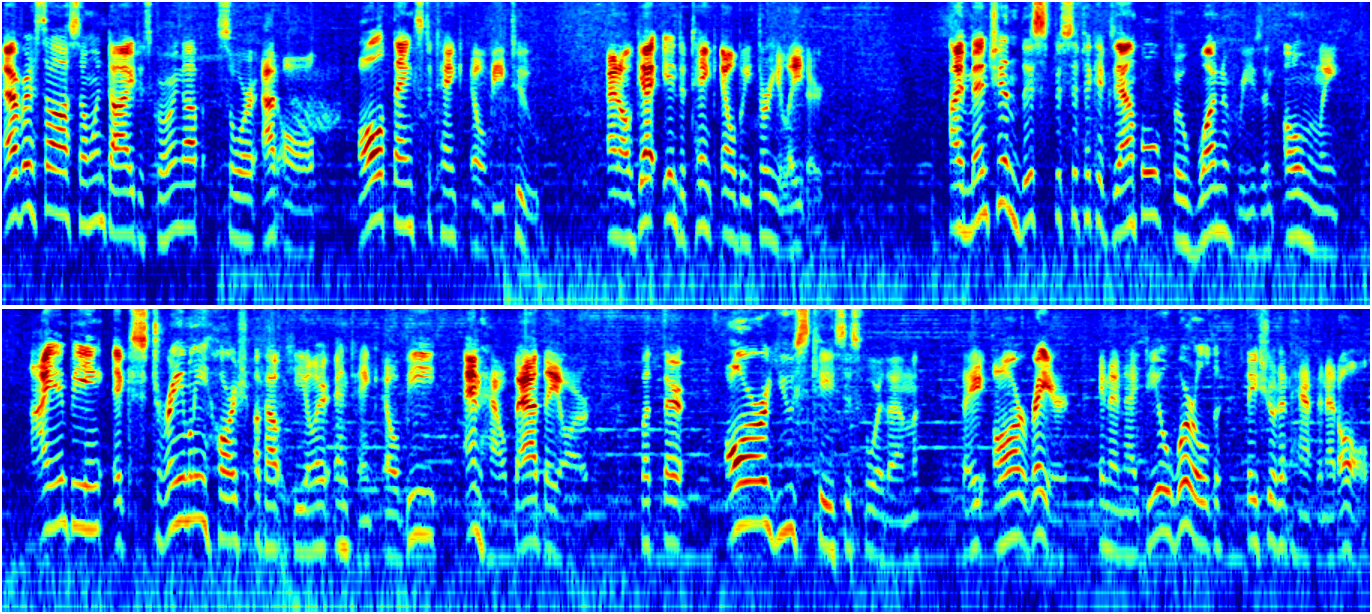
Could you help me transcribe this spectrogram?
ever saw someone die just growing up Soar at all, all thanks to Tank LB2. And I'll get into Tank LB3 later. I mention this specific example for one reason only. I am being extremely harsh about Healer and Tank LB and how bad they are but there are use cases for them. They are rare. In an ideal world, they shouldn't happen at all.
